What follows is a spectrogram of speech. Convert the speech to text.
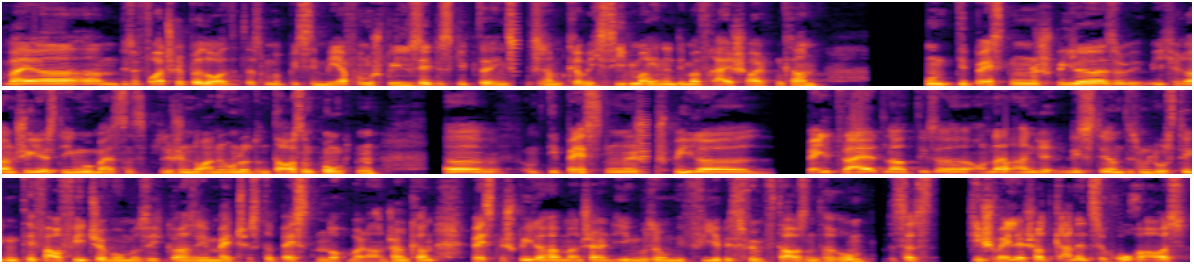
weil ja ähm, dieser Fortschritt bedeutet, dass man ein bisschen mehr vom Spiel sieht. Es gibt da insgesamt, glaube ich, sieben Arenen, die man freischalten kann. Und die besten Spieler, also ich rangiere jetzt irgendwo meistens zwischen 900 und 1000 Punkten. Äh, und die besten Spieler weltweit laut dieser Online-Rangliste und diesem lustigen TV-Feature, wo man sich quasi Matches der Besten nochmal anschauen kann. Die besten Spieler haben anscheinend irgendwo so um die 4.000 bis 5.000 herum. Das heißt, die Schwelle schaut gar nicht so hoch aus,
